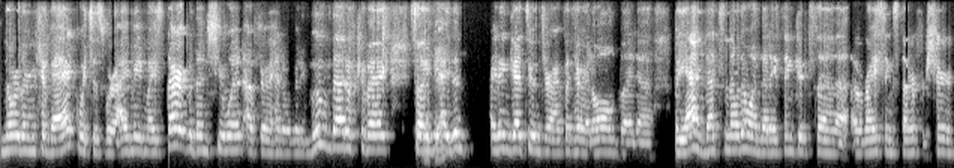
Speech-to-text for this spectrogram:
northern Quebec, which is where I made my start. But then she went after I had already moved out of Quebec, so okay. I, I, didn't. I didn't get to interact with her at all, but uh, but yeah, that's another one that I think it's a, a rising star for sure.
